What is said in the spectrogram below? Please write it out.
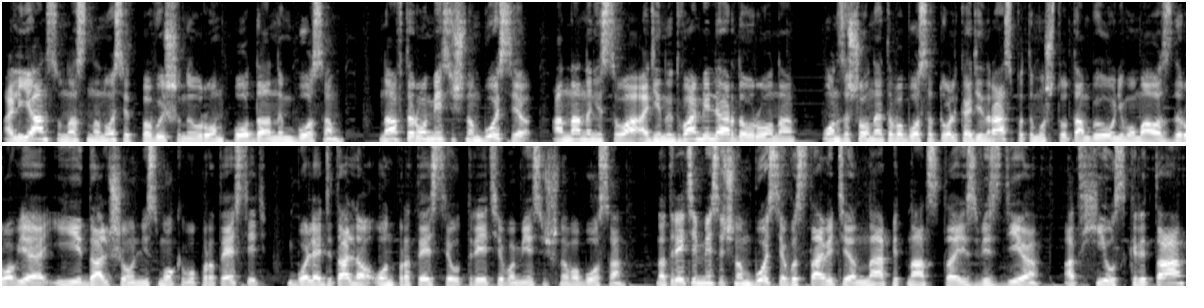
Альянс у нас наносит повышенный урон по данным боссам. На втором месячном боссе она нанесла 1,2 миллиарда урона, он зашел на этого босса только один раз, потому что там было у него мало здоровья, и дальше он не смог его протестить. Более детально он протестил третьего месячного босса. На третьем месячном боссе вы ставите на 15 звезде отхил с крита,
